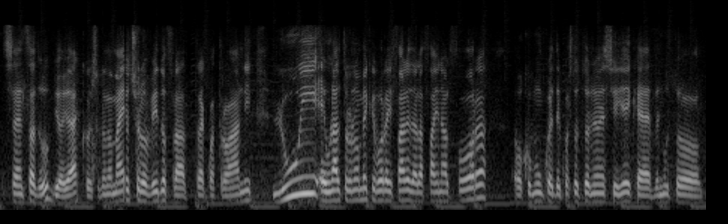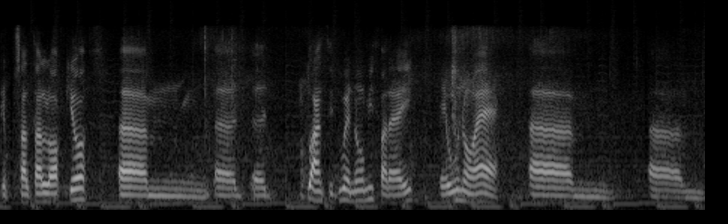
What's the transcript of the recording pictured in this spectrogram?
senza dubbio, ecco, secondo me io ce lo vedo fra 3-4 anni. Lui e un altro nome che vorrei fare dalla Final Four o comunque di questo torneo NCAA che è venuto, che salta all'occhio, um, uh, uh, anzi due nomi farei e uno è um, um,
